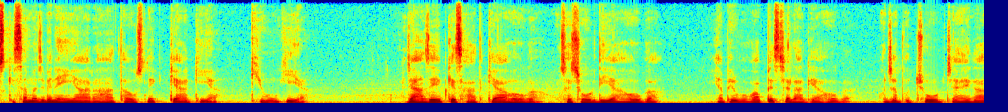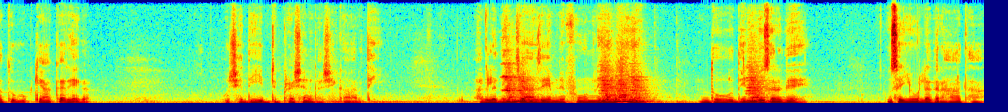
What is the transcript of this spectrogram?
اس کی سمجھ میں نہیں آ رہا تھا اس نے کیا کیا، کیوں کیا؟ جہاں زیب کے ساتھ کیا ہوگا، اسے چھوڑ دیا ہوگا یا پھر وہ واپس چلا گیا ہوگا؟ اور جب وہ چھوٹ جائے گا تو وہ کیا کرے گا؟ وہ شدید ڈپریشن کا شکار تھی۔ اگلے دن جہاں زیب نے فون نہیں کیا، دو دن گزر گئے۔ اسے یوں لگ رہا تھا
